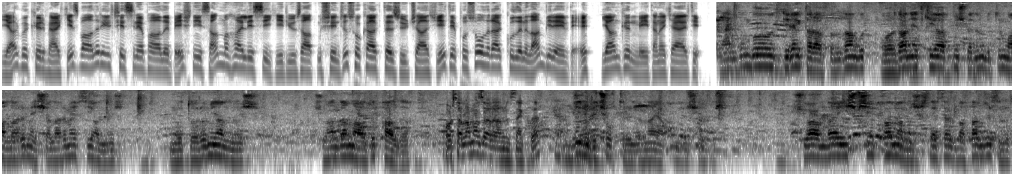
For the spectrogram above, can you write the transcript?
Diyarbakır Merkez Bağlar ilçesine bağlı 5 Nisan Mahallesi 760. sokakta züccaciye deposu olarak kullanılan bir evde yangın meydana geldi. Yangın bu direk tarafından bu oradan etki yapmış benim bütün mallarım eşyalarım hepsi yanmış. Motorum yanmış. Şu anda mağdur kaldık. Ortalama zararınız ne kadar? Bir buçuk trilyona yakın bir şeydir. Şu anda hiçbir şey kalmamış. İsterseniz bakabilirsiniz.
